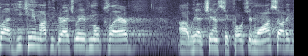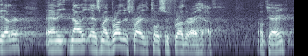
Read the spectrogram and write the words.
But he came up, he graduated from Eau Claire. Uh, we had a chance to coach in Wausau together. And he, now, as my brother, is probably the closest brother I have. Okay?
